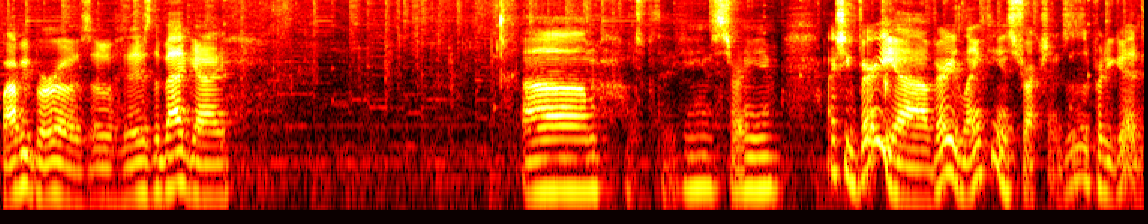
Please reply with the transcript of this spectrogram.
Bobby Barrows, oh, there's the bad guy. Um, let's play the game, starting game. Actually, very, uh, very lengthy instructions. This is pretty good.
